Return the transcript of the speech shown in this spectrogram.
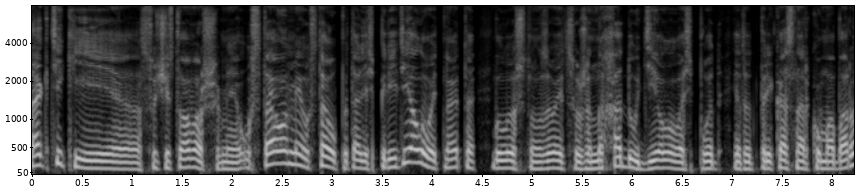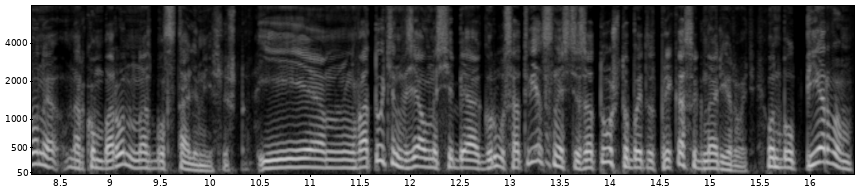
тактики, существовавшими уставами. Уставы пытались переделывать, но это было, что называется, уже на ходу делалось под этот приказ Наркома обороны. Нарком обороны у нас был Сталин, если что. И Ватутин взял на себя груз ответственности за то, чтобы этот приказ игнорировать. Он был первым,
